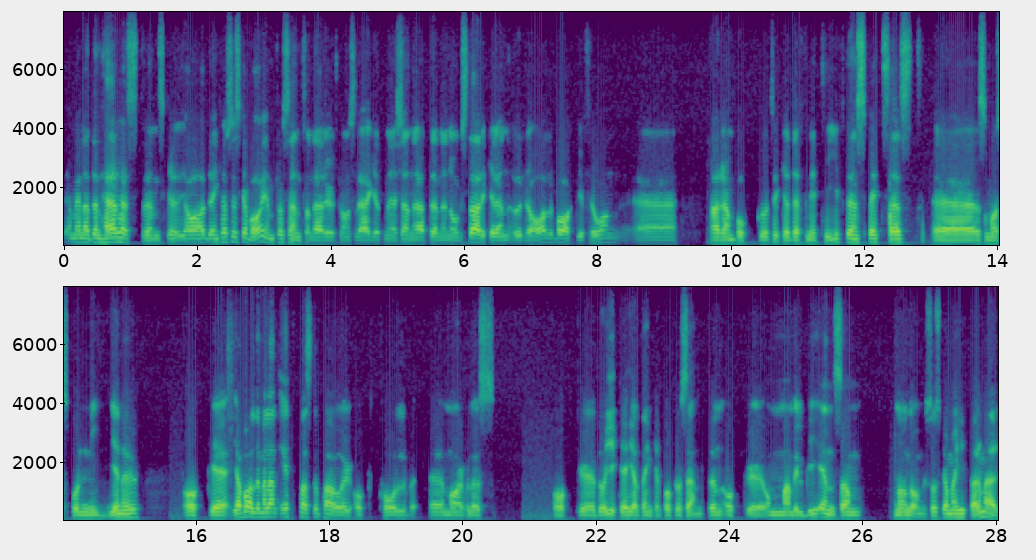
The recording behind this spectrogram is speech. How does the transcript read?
jag menar den här hästen, ska, ja den kanske ska vara 1% från det här utgångsläget. Men jag känner att den är nog starkare än Ural bakifrån. Eh, Arambocco tycker jag definitivt är en spetshäst eh, som har spår 9 nu. Och eh, jag valde mellan 1 Pastor Power och 12 eh, Marvelous. Och eh, då gick jag helt enkelt på procenten och eh, om man vill bli ensam någon gång så ska man hitta de här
